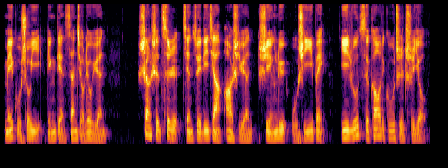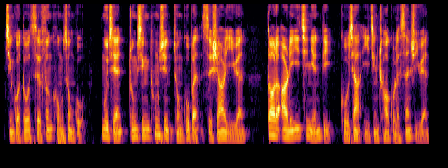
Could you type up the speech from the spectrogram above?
每股收益零点三九六元。上市次日见最低价二十元，市盈率五十一倍。以如此高的估值持有，经过多次分红送股，目前中兴通讯总股本四十二亿元，到了二零一七年底，股价已经超过了三十元。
